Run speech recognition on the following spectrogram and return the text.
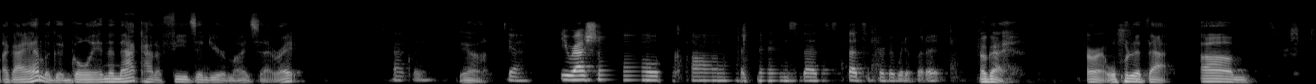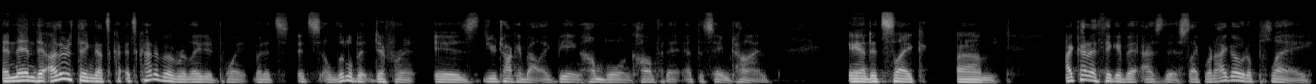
like i am a good goalie and then that kind of feeds into your mindset right? Exactly. Yeah. Yeah. Irrational confidence that's that's the perfect way to put it. Okay. All right we'll put it at that. Um and then the other thing that's it's kind of a related point but it's it's a little bit different is you're talking about like being humble and confident at the same time. And it's like, um, I kind of think of it as this like when I go to play,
